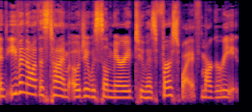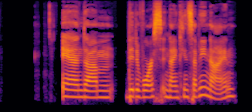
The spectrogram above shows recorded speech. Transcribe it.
And even though at this time OJ was still married to his first wife, Marguerite, and um, they divorced in 1979.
